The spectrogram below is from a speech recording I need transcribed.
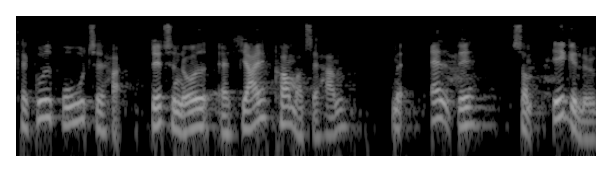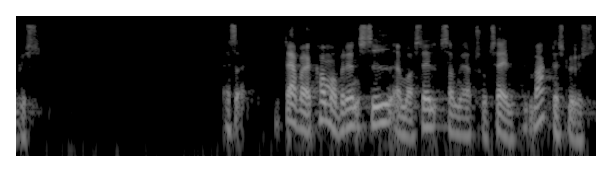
Kan Gud bruge til det til noget, at jeg kommer til ham med alt det, som ikke lykkes? Altså, der hvor jeg kommer på den side af mig selv, som er totalt magtesløs,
